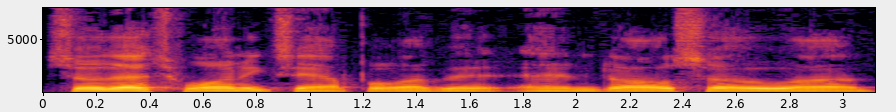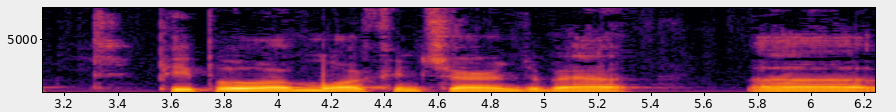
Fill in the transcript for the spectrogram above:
So that's one example of it. And also, uh, people are more concerned about uh,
